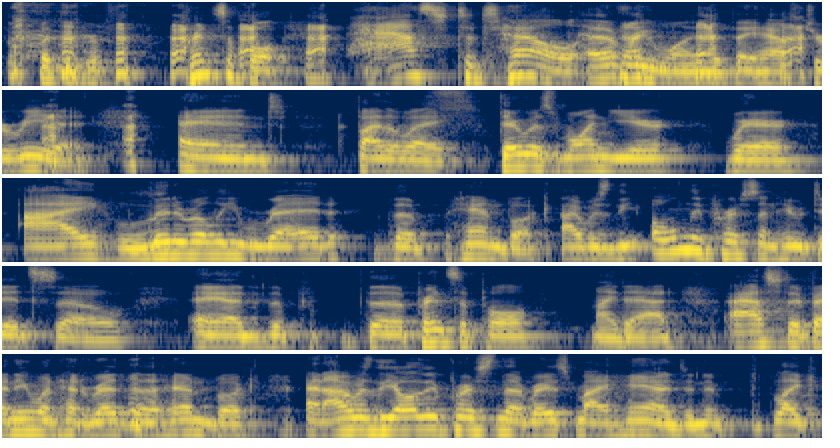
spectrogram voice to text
but the principal has to tell everyone that they have to read it. And by the way, there was one year where I literally read the handbook. I was the only person who did so, and the the principal, my dad, asked if anyone had read the handbook, and I was the only person that raised my hand. And it, like,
